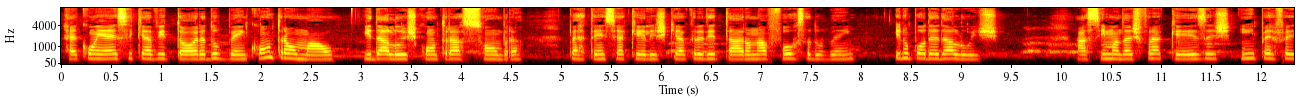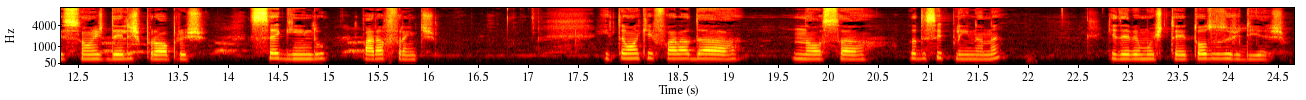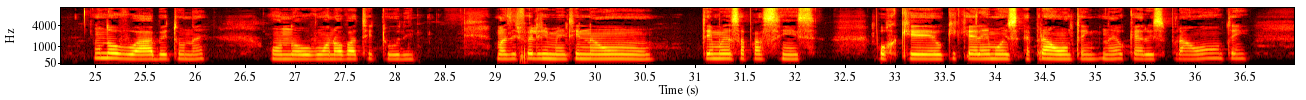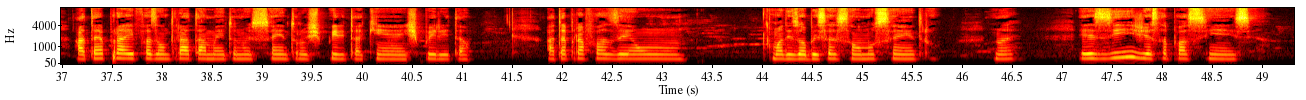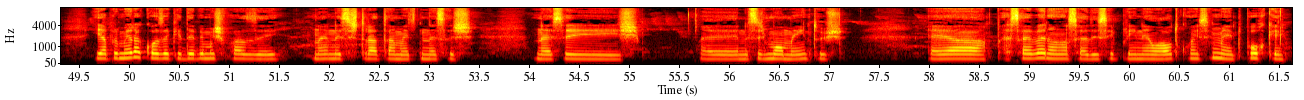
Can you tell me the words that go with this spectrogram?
reconhece que a vitória do bem contra o mal e da luz contra a sombra pertence àqueles que acreditaram na força do bem e no poder da luz, acima das fraquezas e imperfeições deles próprios, seguindo para a frente. Então aqui fala da nossa da disciplina, né? Que devemos ter todos os dias. Um novo hábito, né? Um novo, uma nova atitude. Mas infelizmente não temos essa paciência porque o que queremos é para ontem, né? Eu quero isso para ontem, até para ir fazer um tratamento no centro espírita, quem é espírita, até para fazer um, uma desobsessão no centro, né? Exige essa paciência. E a primeira coisa que devemos fazer, né, nesses tratamentos, nessas, nesses, é, nesses momentos, é a perseverança, a disciplina, é o autoconhecimento. Por quê?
